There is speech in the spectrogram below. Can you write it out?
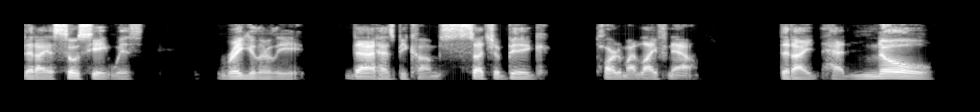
that I associate with regularly that has become such a big part of my life now that I had no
